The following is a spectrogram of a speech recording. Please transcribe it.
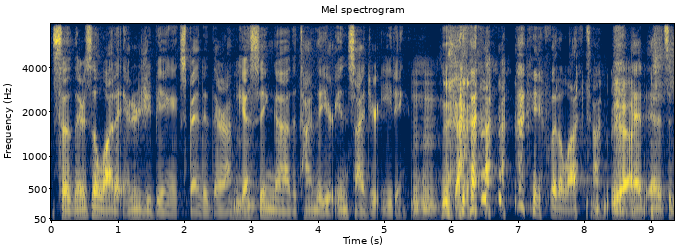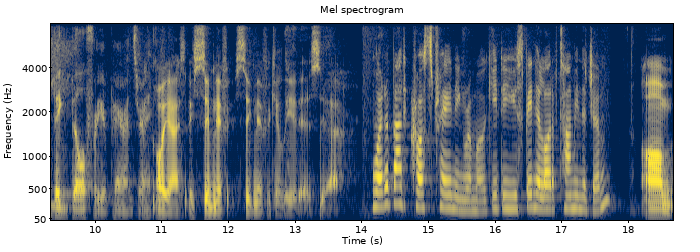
So there's a lot of energy being expended there. I'm guessing uh, the time that you're inside, you're eating. you put a lot of time. Yeah. And, and it's a big bill for your parents, right? Oh yeah, it's significant. Significantly, it is. Yeah. What about cross training, Ramogi? Do you spend a lot of time in the gym? Um,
